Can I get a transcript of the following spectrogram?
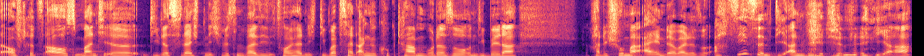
Auftritts aus. Manche, die das vielleicht nicht wissen, weil sie vorher nicht die Website angeguckt haben oder so und die Bilder hatte ich schon mal einen, der meinte so, ach, Sie sind die Anwältin, ja.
